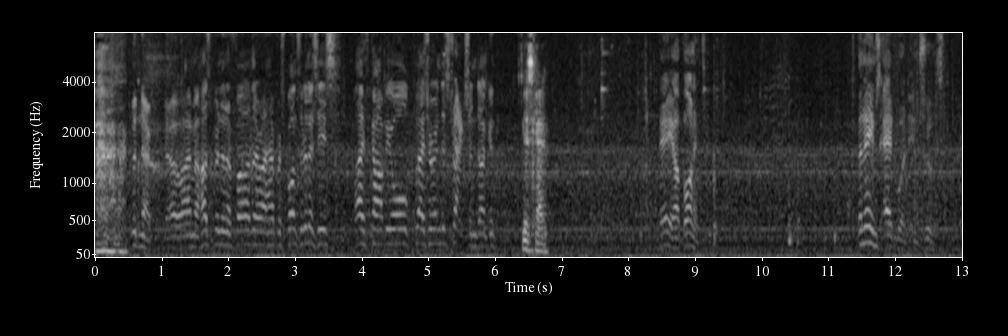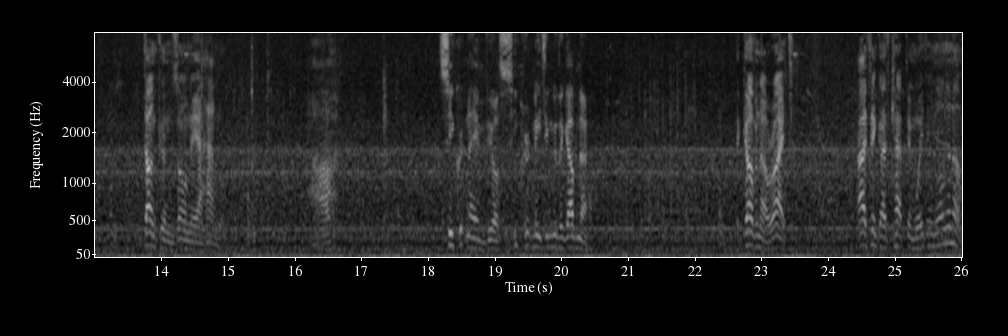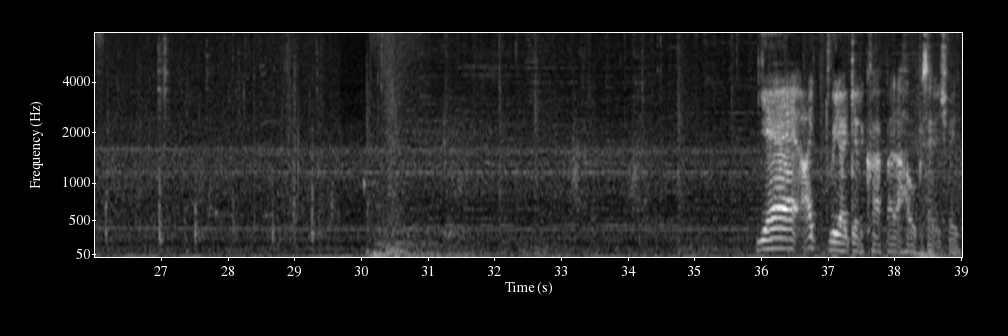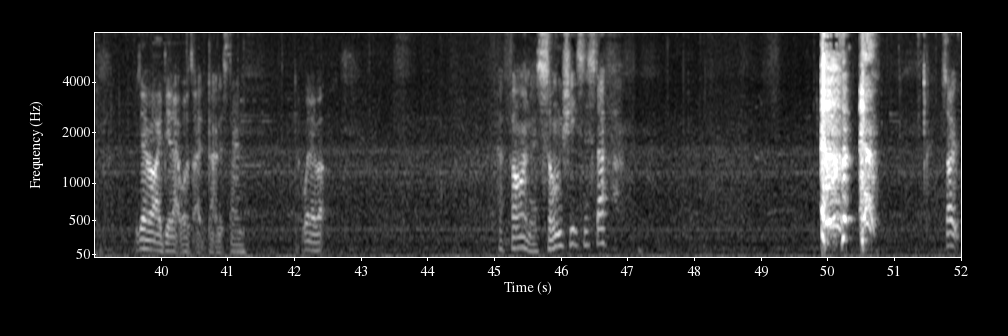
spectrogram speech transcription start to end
but no, no, I'm a husband and a father. I have responsibilities. Life can't be all pleasure and distraction, Duncan. This can. Hey, up on it. The name's Edward, in truth. Duncan's only a handle. Ah. Secret name for your secret meeting with the governor. The governor, right. I think I've kept him waiting long enough. Yeah, I really don't give a crap about that whole percentage thing. Whatever idea that was, I don't understand. Whatever. Havana song sheets and stuff. So,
